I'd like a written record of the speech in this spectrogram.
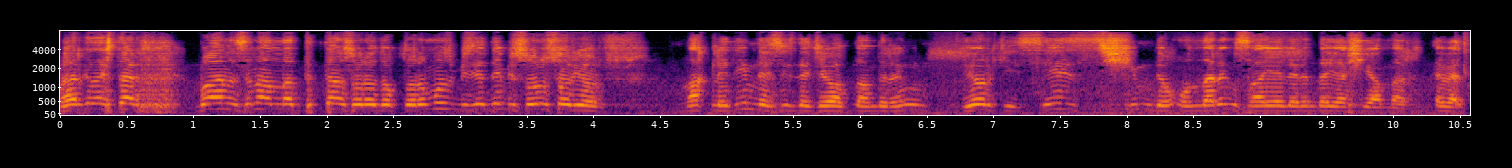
Ve arkadaşlar bu anısını anlattıktan sonra doktorumuz bize de bir soru soruyor. Nakledeyim de siz de cevaplandırın. Diyor ki siz şimdi onların sayelerinde yaşayanlar. Evet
